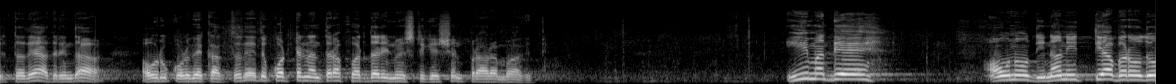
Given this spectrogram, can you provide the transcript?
ಇರ್ತದೆ, ಅದರಿಂದ ಅವರು ಕೊಡಬೇಕಾಗ್ತದೆ. ಅದು ಕೊಟ್ಟ ನಂತರ ಫರ್ದರ್ ಇನ್ವೆಸ್ಟಿಗೇಷನ್ ಪ್ರಾರಂಭ ಆಗುತ್ತೆ. ಈ ಮಧ್ಯೆ ಅವನು ದಿನನಿತ್ಯ ಬರೋದು,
